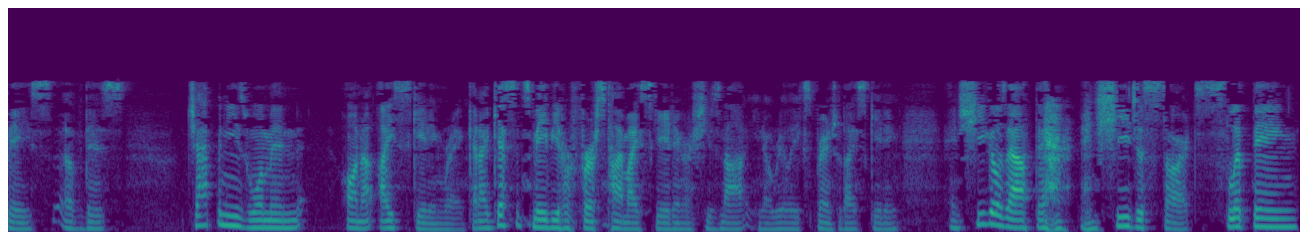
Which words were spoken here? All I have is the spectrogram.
face of this Japanese woman on an ice skating rink. And I guess it's maybe her first time ice skating or she's not, you know, really experienced with ice skating. And she goes out there and she just starts slipping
